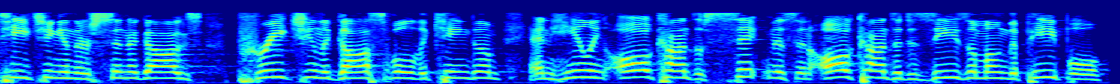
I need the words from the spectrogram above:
teaching in their synagogues, preaching the gospel of the kingdom, and healing all kinds of sickness and all kinds of disease among the people.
